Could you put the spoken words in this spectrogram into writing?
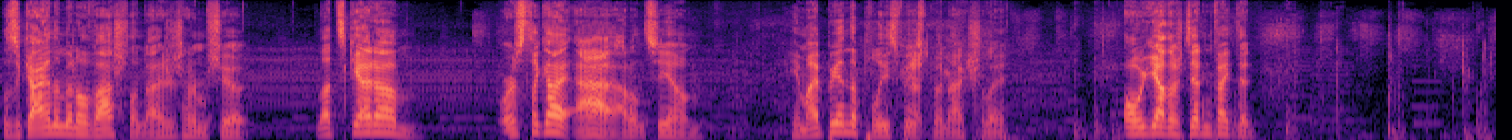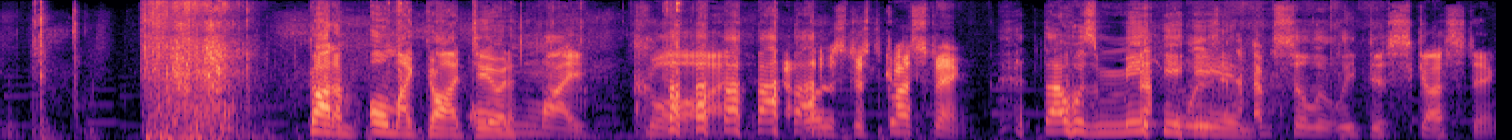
There's a guy in the middle of Ashland. I just heard him shoot. Let's get him! Where's the guy at? I don't see him. He might be in the police basement, actually. Oh, yeah, there's dead infected. Got him! Oh my god, oh dude. Oh my god. That was disgusting. That was mean. that was absolutely disgusting.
